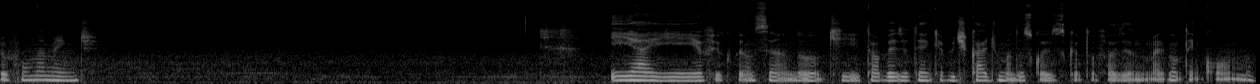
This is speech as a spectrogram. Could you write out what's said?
profundamente. E aí eu fico pensando que talvez eu tenha que abdicar de uma das coisas que eu tô fazendo, mas não tem como.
